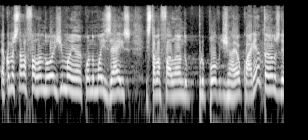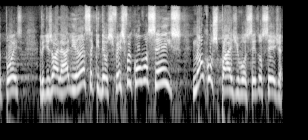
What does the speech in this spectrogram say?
É como eu estava falando hoje de manhã, quando Moisés estava falando para o povo de Israel, 40 anos depois, ele diz: Olha, a aliança que Deus fez foi com vocês, não com os pais de vocês. Ou seja,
